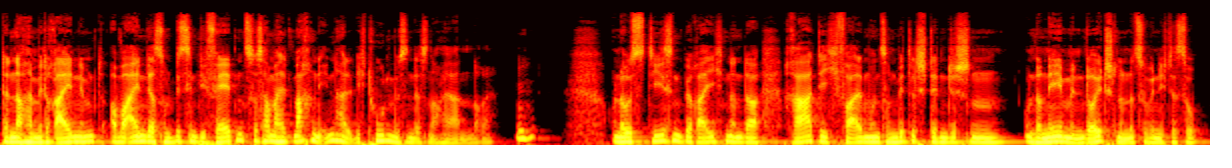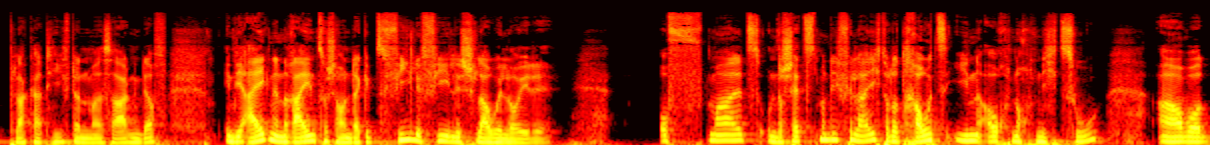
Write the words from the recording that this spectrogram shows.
dann nachher mit reinnimmt. Aber einen, der so ein bisschen die Fäden zusammenhält, machen inhaltlich, tun müssen das nachher andere. Mhm. Und aus diesen Bereichen dann da rate ich vor allem unseren mittelständischen Unternehmen in Deutschland dazu, wenn ich das so plakativ dann mal sagen darf, in die eigenen Reihen zu schauen. Da gibt's viele, viele schlaue Leute. Oftmals unterschätzt man die vielleicht oder traut's ihnen auch noch nicht zu. Aber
